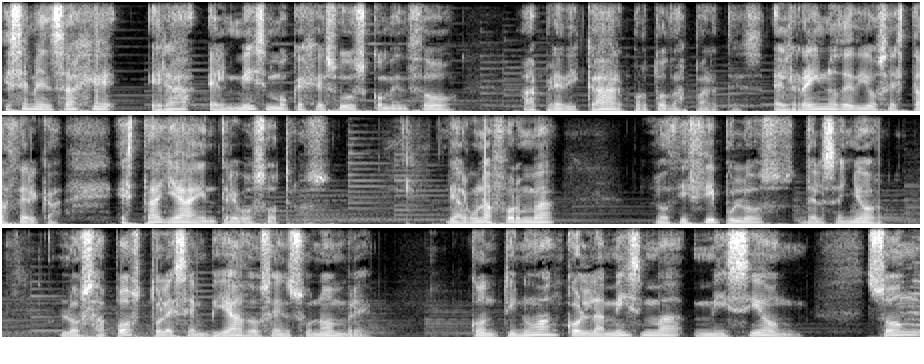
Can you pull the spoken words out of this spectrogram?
Ese mensaje era el mismo que Jesús comenzó a predicar por todas partes. El reino de Dios está cerca, está ya entre vosotros. De alguna forma, los discípulos del Señor, los apóstoles enviados en su nombre, continúan con la misma misión, son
